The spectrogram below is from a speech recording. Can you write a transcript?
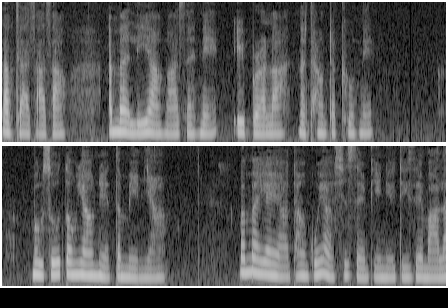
တောက်ကြစားစားအမတ်452ဧပြီလ2000ခုနှစ်မုတ်ဆိုး3ယောက်နဲ့တမင်များမမတ်ရရ1980ပြည့်နှစ်ဒီဇင်ဘာလ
